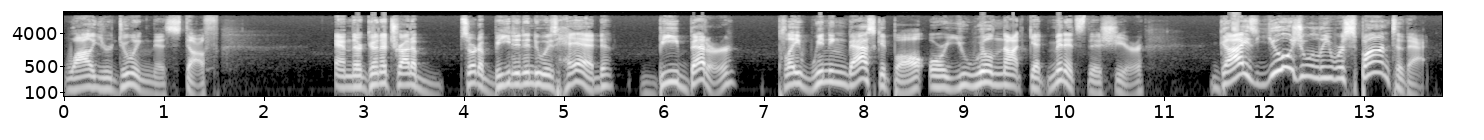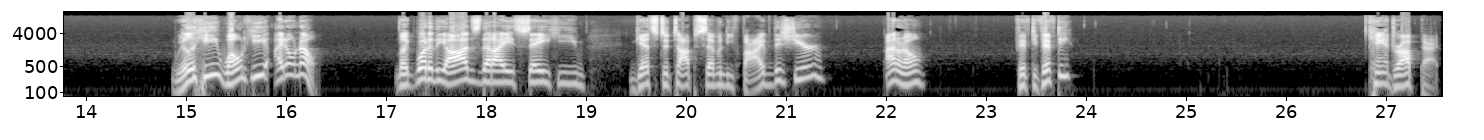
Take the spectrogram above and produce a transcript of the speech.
while you're doing this stuff. And they're going to try to sort of beat it into his head, be better, play winning basketball or you will not get minutes this year. Guys usually respond to that. Will he? Won't he? I don't know. Like, what are the odds that I say he gets to top 75 this year? I don't know. 50 50? Can't drop that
